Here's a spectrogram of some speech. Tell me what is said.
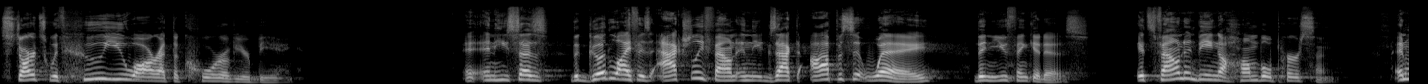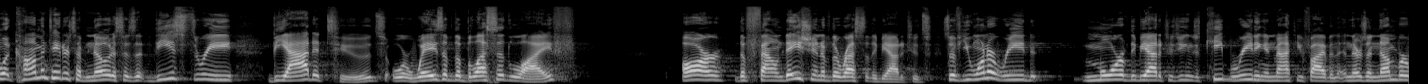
starts with who you are at the core of your being. And he says the good life is actually found in the exact opposite way than you think it is. It's found in being a humble person. And what commentators have noticed is that these three beatitudes or ways of the blessed life are the foundation of the rest of the beatitudes. So if you want to read more of the Beatitudes, you can just keep reading in Matthew 5, and, and, there's a number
